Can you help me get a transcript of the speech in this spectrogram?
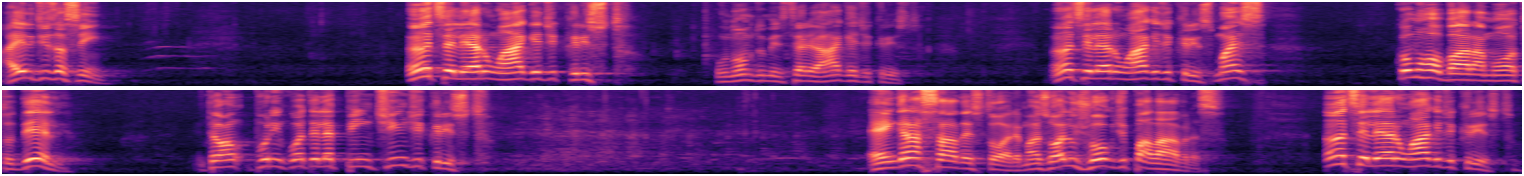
Aí ele diz assim, antes ele era um águia de Cristo, o nome do ministério é Águia de Cristo. Antes ele era um águia de Cristo, mas como roubaram a moto dele, então por enquanto ele é pintinho de Cristo. É engraçada a história, mas olha o jogo de palavras. Antes ele era um águia de Cristo,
